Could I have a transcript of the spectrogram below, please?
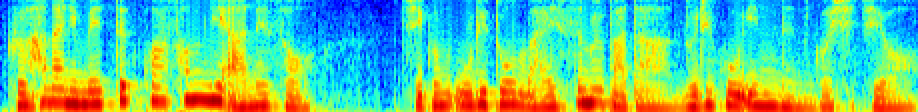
그 하나님의 뜻과 섭리 안에서 지금 우리도 말씀을 받아 누리고 있는 것이지요.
